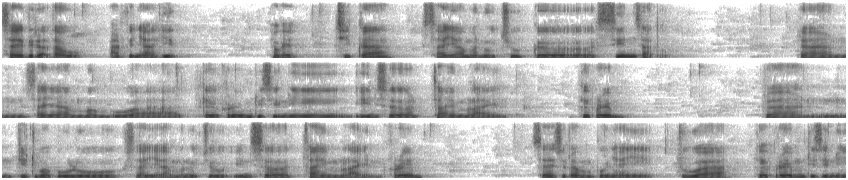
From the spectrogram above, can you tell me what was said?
saya tidak tahu artinya hit. Oke, jika saya menuju ke scene 1 dan saya membuat keyframe di sini insert timeline keyframe dan di 20 saya menuju insert timeline frame. Saya sudah mempunyai dua keyframe di sini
